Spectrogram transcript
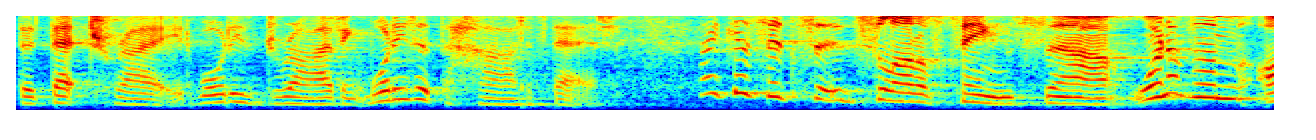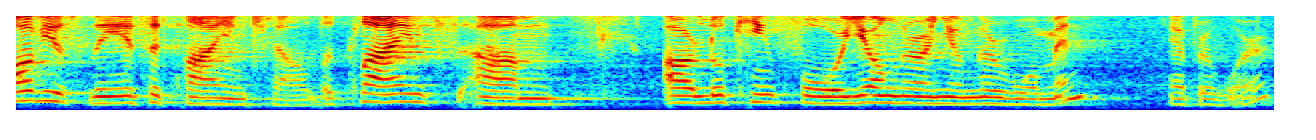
That that trade. What is driving? What is at the heart of that? I guess it's it's a lot of things. Uh, one of them, obviously, is a clientele. The clients um, are looking for younger and younger women everywhere,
